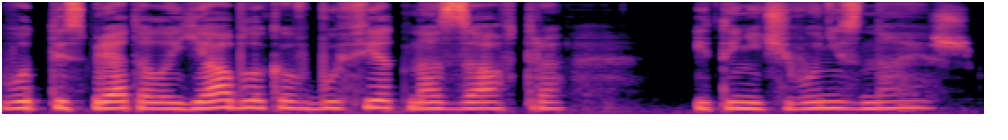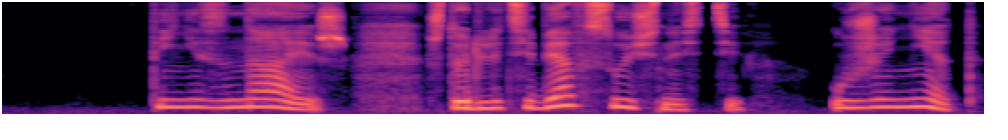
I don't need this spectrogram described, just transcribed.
вот ты спрятала яблоко в буфет на завтра, и ты ничего не знаешь. Ты не знаешь, что для тебя в сущности уже нет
